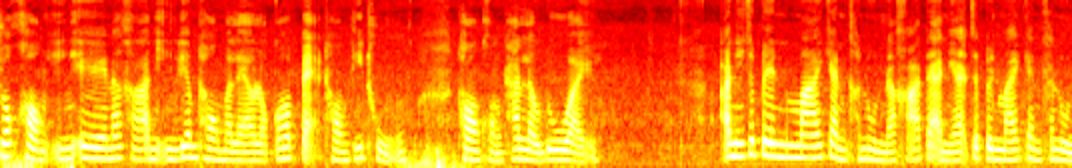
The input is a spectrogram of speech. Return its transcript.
ชกของอิงเองนะคะอันนี้อิงเลี่ยมทองมาแล้ว แล้วก็แปะทองที่ถุงทองของท่านแล้วด้วย อันนี้จะเป็นไม้แก่นขนุนนะคะ แต่อันเนี้ยจะเป็นไม้แก่นขนุน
